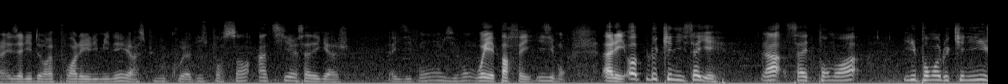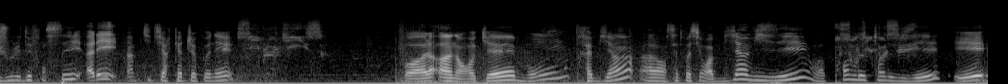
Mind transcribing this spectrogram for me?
les alliés devraient pouvoir l'éliminer. Il reste plus beaucoup là, 12%. Un tir et ça dégage. Là, ils y vont, ils y vont. Oui, parfait, ils y vont. Allez, hop, le Kenny, ça y est. Là, ça va être pour moi. Il est pour moi le Kenny, je vais le défoncer. Allez, un petit tir 4 japonais. Voilà, ah non, ok, bon, très bien. Alors cette fois-ci on va bien viser, on va prendre le temps de viser, et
